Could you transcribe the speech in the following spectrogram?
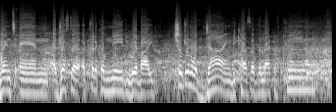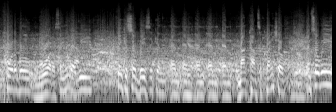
went and addressed a, a critical need whereby children were dying because of the lack of clean, portable water, something that we think is so basic and, and, and, and, and, and non-consequential. And so we,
